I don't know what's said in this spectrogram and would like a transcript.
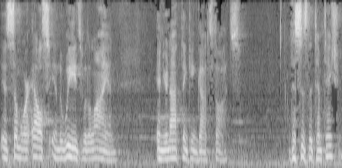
is somewhere else in the weeds with a lion, and you're not thinking God's thoughts. This is the temptation.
